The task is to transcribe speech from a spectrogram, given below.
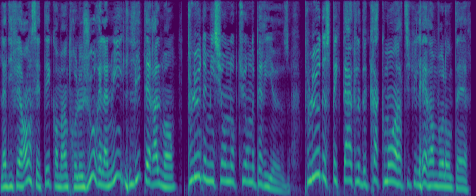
La différence était comme entre le jour et la nuit, littéralement. Plus de missions nocturnes périlleuses, plus de spectacles de craquements articulaires involontaires,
